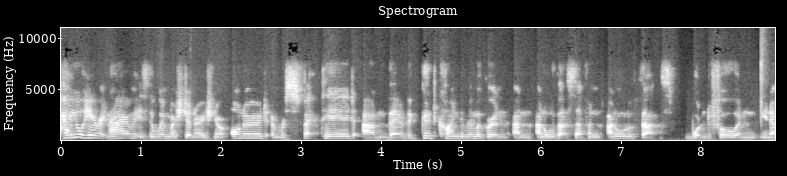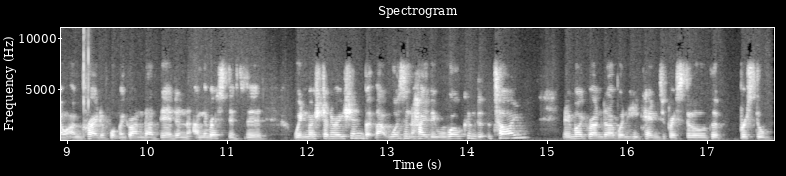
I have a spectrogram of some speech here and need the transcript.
how you'll hear it now is the Windrush generation are honoured and respected, and they're the good kind of immigrant, and, and all of that stuff, and, and all of that's wonderful. And you know, I'm proud of what my granddad did, and, and the rest of the Windrush generation. But that wasn't how they were welcomed at the time. You know, my granddad, when he came to Bristol, the Bristol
